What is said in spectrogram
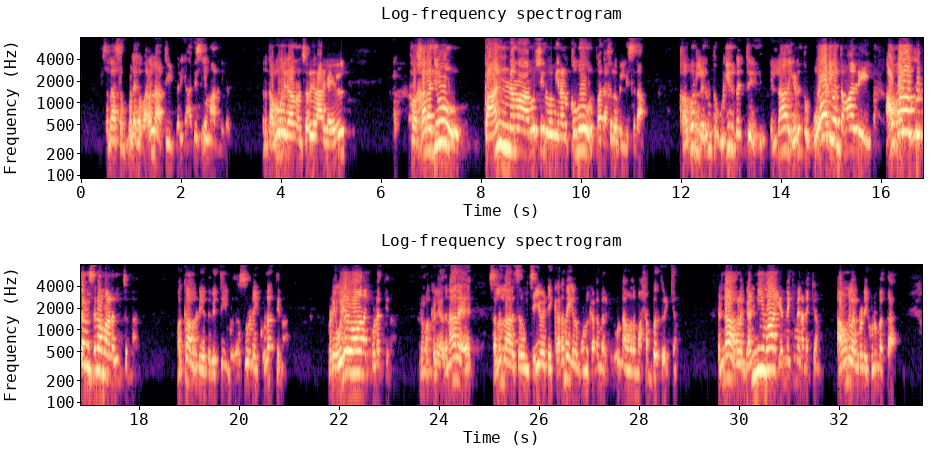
சல்லாசம் உலக வரலாற்றில் பெரிய அதிசயமான நிகழ்வு. தபுகிறான் சொல்கிறார்கள் இஸ்லாம். கபூர்ல இருந்து உயிர் பெற்று எல்லாரும் எழுந்து ஓடி வந்த மாதிரி அவ்வளவு கூட்டம் இஸ்லாமானதுன்னு சொன்னார் மக்காவினுடைய அந்த வெற்றி அசுரனை குணத்தினார் உடைய உயர்வான குணத்தினார் பெருமக்களே அதனால சல்லல்லாஹு செலவு செய்ய வேண்டிய கடமைகள் மூணு கடமை இருக்குது. ஒன்று அவங்கள மஹப்பத் வைக்கணும். ரெண்டா அவங்கள கண்ணியமா என்னைக்குமே நினைக்கணும். அவங்கள அவங்களுடைய குடும்பத்தார்.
